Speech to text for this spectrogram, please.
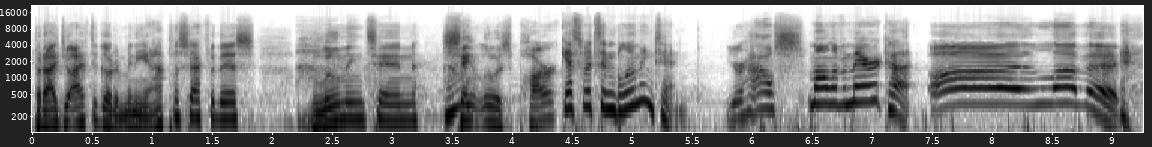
But I do. I have to go to Minneapolis after this. Bloomington, oh. St. Louis Park. Guess what's in Bloomington? Your house. Mall of America. Oh, I love it.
